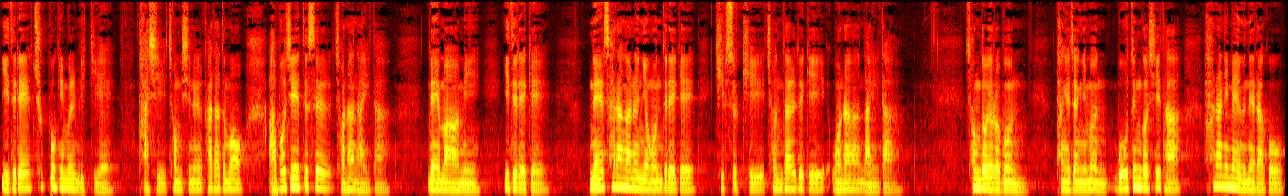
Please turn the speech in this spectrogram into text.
이들의 축복임을 믿기에 다시 정신을 가다듬어 아버지의 뜻을 전하나이다. 내 마음이 이들에게 내 사랑하는 영혼들에게 깊숙이 전달되기 원하나이다. 성도 여러분, 당회장님은 모든 것이 다 하나님의 은혜라고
